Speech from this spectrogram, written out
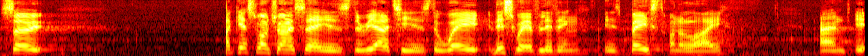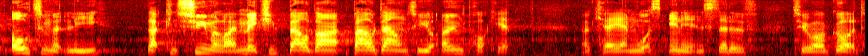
so I guess what I'm trying to say is the reality is the way this way of living is based on a lie, and it ultimately, that consumer lie, makes you bow down, bow down to your own pocket, okay, and what's in it instead of to our God.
